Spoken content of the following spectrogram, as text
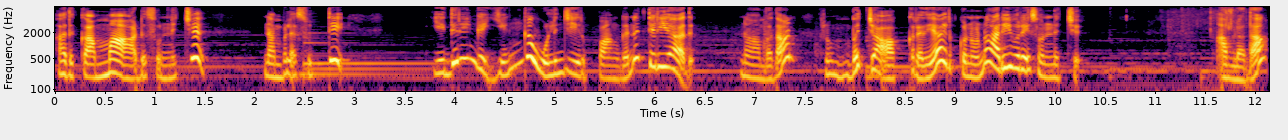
அதுக்கு அம்மா ஆடு சொன்னுச்சு நம்மளை சுற்றி எதிரிங்க எங்க ஒளிஞ்சு இருப்பாங்கன்னு தெரியாது. நாம தான் ரொம்ப ஜாக்கிரதையா இருக்கணும்னு அறிவுரை சொன்னுச்சு. அவ்வளோதான்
